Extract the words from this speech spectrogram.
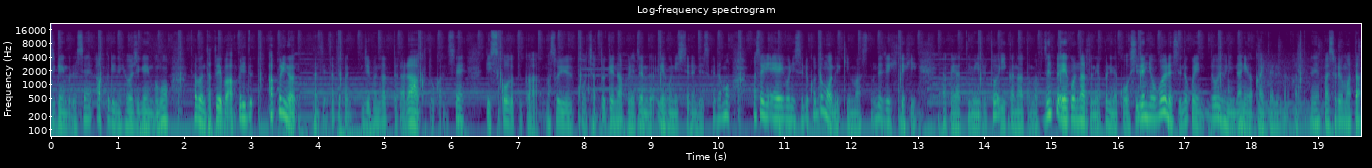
示言語ですね、アプリの表示言語も、多分例えばアプリアプリの、なんて、例えば自分だったら Lark とかですね、Discord とか、まあ、そういうこうチャット系のアプリ全部英語にしてるんですけども、まあ、そういう英語にすることもできますので、ぜひぜひなんかやってみるといいかなと思います。全部英語になるとね、やっぱりね、こう自然に覚えるんですよ。どこに、どういうふうに何が書いてあるのかってね、やっぱりそれをまた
